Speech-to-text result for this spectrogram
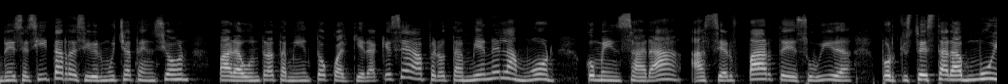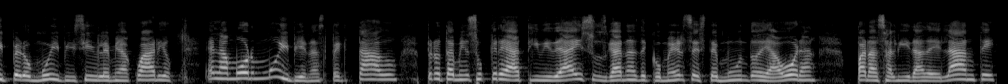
necesita recibir mucha atención para un tratamiento cualquiera que sea, pero también el amor comenzará a ser parte de su vida porque usted estará muy, pero muy visible, mi acuario. El amor muy bien aspectado, pero también su creatividad y sus ganas de comerse este mundo de ahora para salir adelante,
